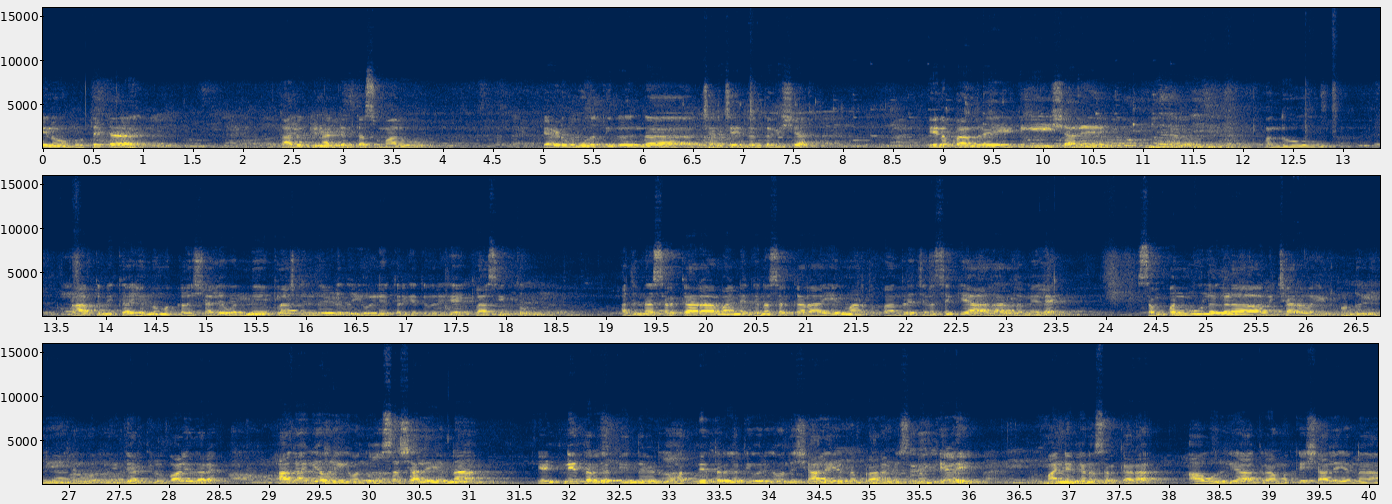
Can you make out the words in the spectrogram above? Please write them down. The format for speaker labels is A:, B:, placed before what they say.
A: ಏನು ಬಹುತೇಕ ತಾಲೂಕಿನಾದ್ಯಂತ ಸುಮಾರು ಎರಡು ಮೂರು ತಿಂಗಳಿಂದ ಚರ್ಚೆ ಇದ್ದಂಥ ವಿಷಯ. ಏನಪ್ಪ ಅಂದರೆ ಇಟಗಿ ಶಾಲೆ ಒಂದು ಪ್ರಾಥಮಿಕ ಹೆಣ್ಣು ಮಕ್ಕಳ ಶಾಲೆ ಒಂದನೇ ಕ್ಲಾಸ್ನಿಂದ ಹಿಡಿದು ಏಳನೇ ತರಗತಿವರೆಗೆ ಕ್ಲಾಸ್ ಇತ್ತು. ಅದನ್ನು ಸರ್ಕಾರ, ಮಾನ್ಯ ಘನ ಸರ್ಕಾರ ಏನು ಮಾಡ್ತಪ್ಪ ಅಂದರೆ ಜನಸಂಖ್ಯೆಯ ಆಧಾರದ ಮೇಲೆ ಸಂಪನ್ಮೂಲಗಳ ವಿಚಾರವಾಗಿ ಇಟ್ಕೊಂಡು ಇಲ್ಲಿ ಹೆಣ್ಮಕ್ಳು ವಿದ್ಯಾರ್ಥಿಗಳು ಬಾಳಿದ್ದಾರೆ. ಹಾಗಾಗಿ ಅವರಿಗೆ ಒಂದು ಹೊಸ ಶಾಲೆಯನ್ನು ಎಂಟನೇ ತರಗತಿಯಿಂದ ಹಿಡಿದು ಹತ್ತನೇ ತರಗತಿವರೆಗೆ ಒಂದು ಶಾಲೆಯನ್ನು ಪ್ರಾರಂಭಿಸೋಣ ಅಂತೇಳಿ ಮಾನ್ಯ ಘನ ಸರ್ಕಾರ ಆ ಊರಿಗೆ, ಆ ಗ್ರಾಮಕ್ಕೆ ಶಾಲೆಯನ್ನು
